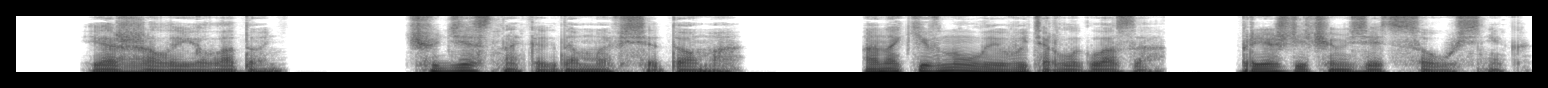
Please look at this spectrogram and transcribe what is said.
— я сжал ее ладонь. «Чудесно, когда мы все дома». Она кивнула и вытерла глаза, прежде чем взять соусник.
